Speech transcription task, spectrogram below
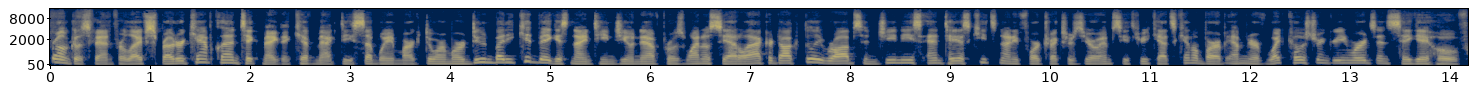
Broncos fan for life, Sprouter, Camp Clan, Tick Magnet, Kev MacD, Subway, Mark Doramore, Dune Buddy, Kid Vegas 19, Geo Nav Pros, Wino, Seattle, Ackerdoc, Billy Robson, Genies, Antaeus, Keats 94, Trexer Zero, MC3 Cats, Kennel Barb, M Nerve, Wet Coaster, and Green Words, and Sege Hove.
